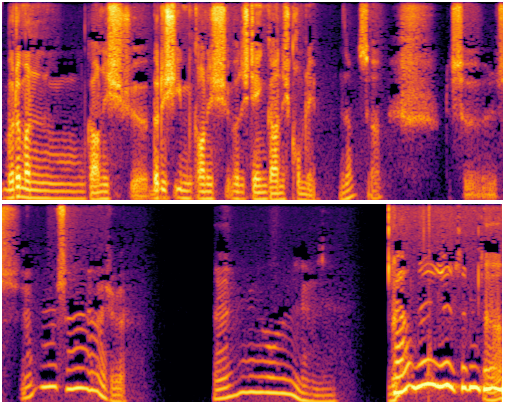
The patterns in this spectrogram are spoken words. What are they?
würde man gar nicht, äh, würde ich ihm gar nicht, würde ich den gar nicht krumm nehmen. Ne? So. Das, äh, Ja. ja.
